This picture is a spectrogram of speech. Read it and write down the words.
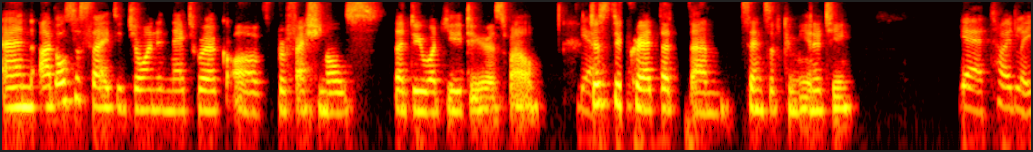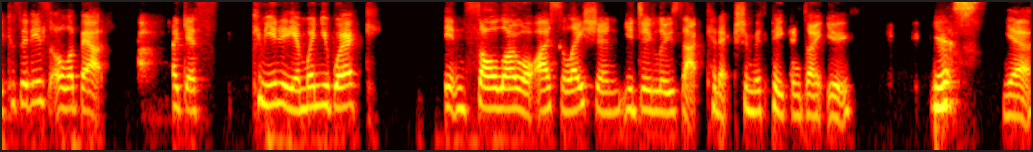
And I'd also say to join a network of professionals that do what you do as well, Yeah. just to create that um, sense of community. Yeah, totally. Because it is all about, I guess, community. And when you work in solo or isolation, you do lose that connection with people, don't you? Yes. Yeah.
